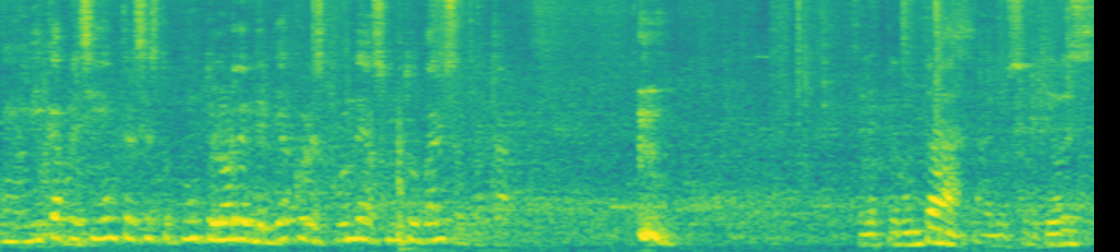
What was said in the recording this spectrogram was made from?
Como indica presidente, el sexto punto, el orden del día corresponde a asuntos varios a tratar. Se les pregunta a los regidores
